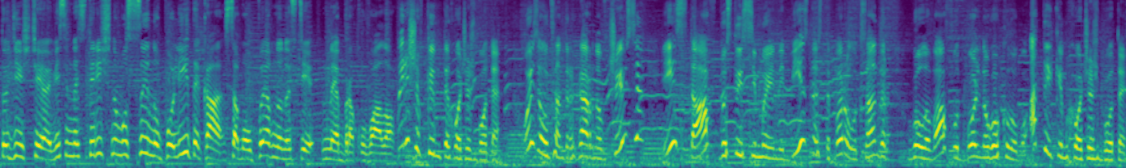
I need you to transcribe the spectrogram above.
тоді ще 18-річному сину політика самовпевненості не бракувало. Вирішив, ким ти хочеш бути. Ось Олександр гарно вчився і став вести сімейний бізнес. Тепер Олександр голова футбольного клубу. А ти ким хочеш бути?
